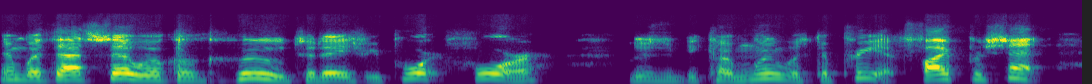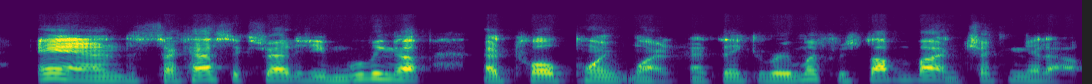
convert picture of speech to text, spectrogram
And with that said, we'll conclude today's report for losers become win with Capri at 5% and stochastic strategy moving up at 12.1. And thank you very much for stopping by and checking it out.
